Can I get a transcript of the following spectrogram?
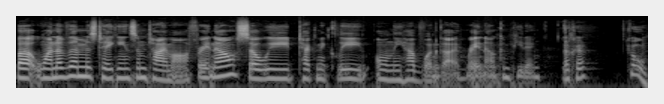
but one of them is taking some time off right now. So we technically only have one guy right now competing. Okay, cool.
